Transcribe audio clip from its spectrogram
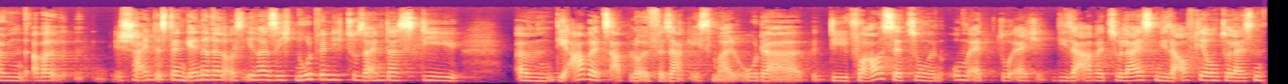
Ähm, aber scheint es denn generell aus Ihrer Sicht notwendig zu sein, dass die ähm, die Arbeitsabläufe, sag ich's mal, oder die Voraussetzungen, um so diese Arbeit zu leisten, diese Aufklärung zu leisten,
